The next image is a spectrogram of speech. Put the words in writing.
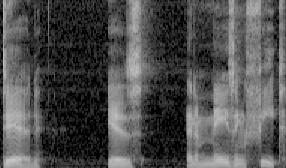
did is an amazing feat,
